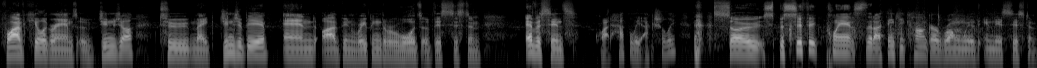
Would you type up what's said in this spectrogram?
five kilograms of ginger to make ginger beer and I've been reaping the rewards of this system ever since quite happily actually. so specific plants that I think you can't go wrong with in this system.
